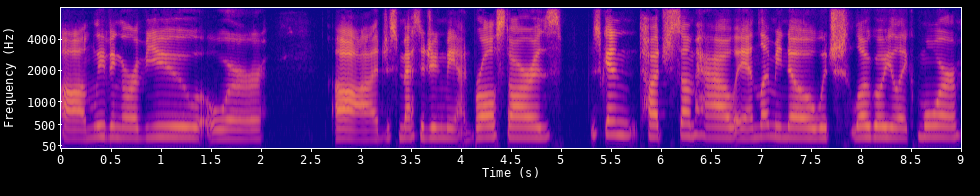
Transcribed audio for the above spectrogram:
um, leaving a review, or uh, just messaging me on Brawl Stars. Just get in touch somehow and let me know which logo you like more.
